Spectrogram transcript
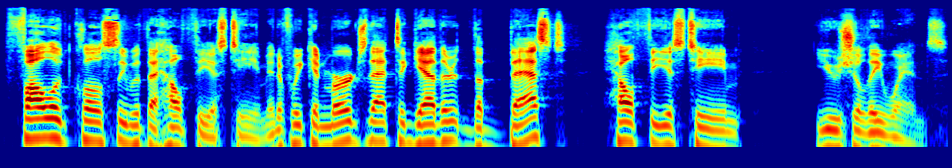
followed closely with the healthiest team. And if we can merge that together, the best, healthiest team usually wins.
